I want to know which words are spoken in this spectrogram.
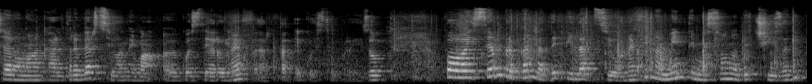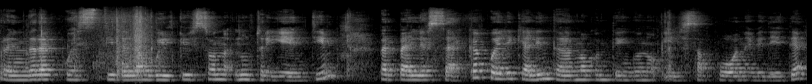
c'erano anche altre versioni ma eh, queste erano in offerta e queste ho preso. Poi sempre per la depilazione finalmente mi sono decisa di prendere questi della Wilkinson nutrienti per pelle secca quelli che all'interno contengono il sapone vedete?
